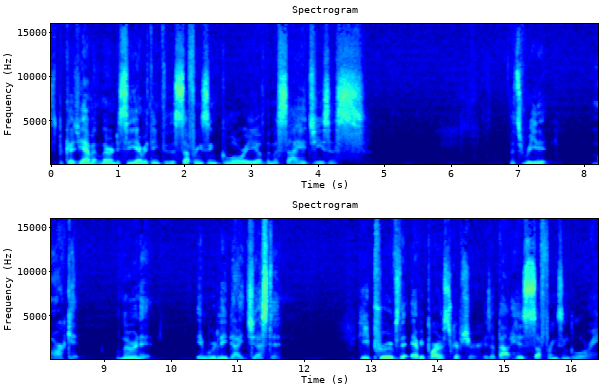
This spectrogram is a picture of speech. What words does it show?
It's because you haven't learned to see everything through the sufferings and glory of the Messiah Jesus. Let's read it, mark it, learn it, inwardly digest it. He proves that every part of Scripture is about his sufferings and glory.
